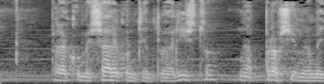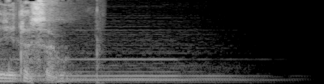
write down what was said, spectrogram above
para começar a contemplar isto na próxima meditação.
